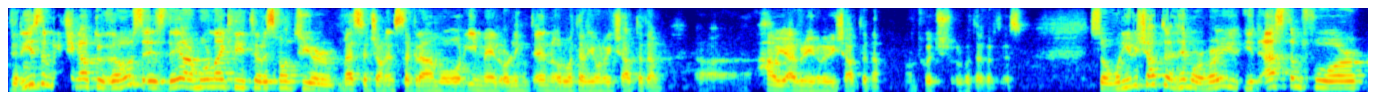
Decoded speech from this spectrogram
The reason reaching out to those is they are more likely to respond to your message on Instagram or email or LinkedIn or whatever you want to reach out to them, uh, however you're going to reach out to them on Twitch or whatever it is. So when you reach out to him or her, you- you'd ask them for,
